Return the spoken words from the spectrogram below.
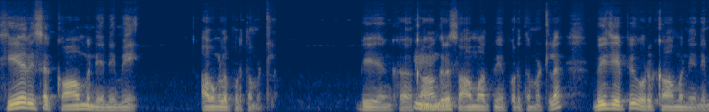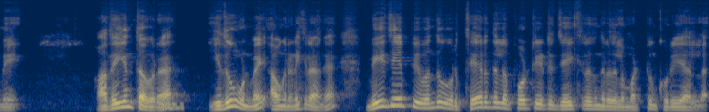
here is a common enemy அவங்கள பொறுத்த மட்டும். பி. காங்கிரஸ் ஆம் ஆத்மியை பொறுத்த மட்டும் பிஜேபி ஒரு காமன் எனிமி அதையும் தவிர. இதுவும் உண்மை. அவங்க நினைக்கிறாங்க பிஜேபி வந்து ஒரு தேர்தலில் போட்டியிட்டு ஜெயிக்கிறதுங்கிறதுல மட்டும் குறியா இல்லை.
